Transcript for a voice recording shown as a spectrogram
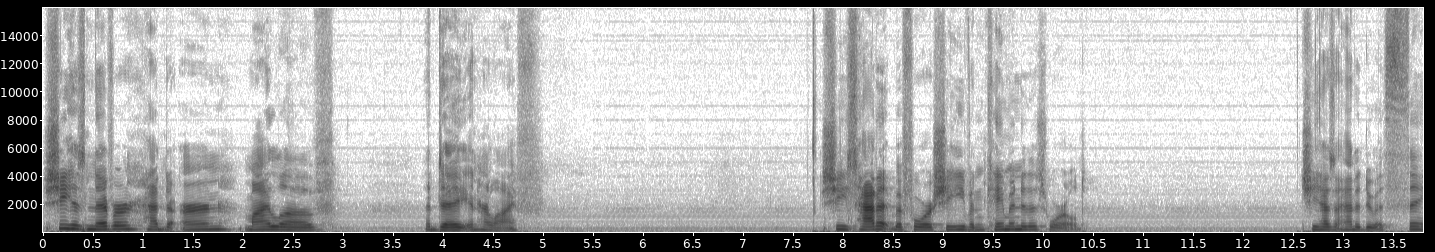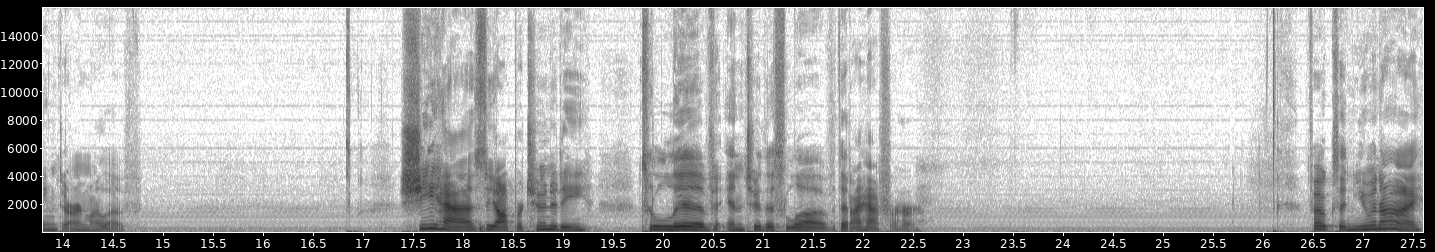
She has never had to earn my love a day in her life. She's had it before she even came into this world. She hasn't had to do a thing to earn my love. She has the opportunity to live into this love that I have for her. Folks, and you and I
